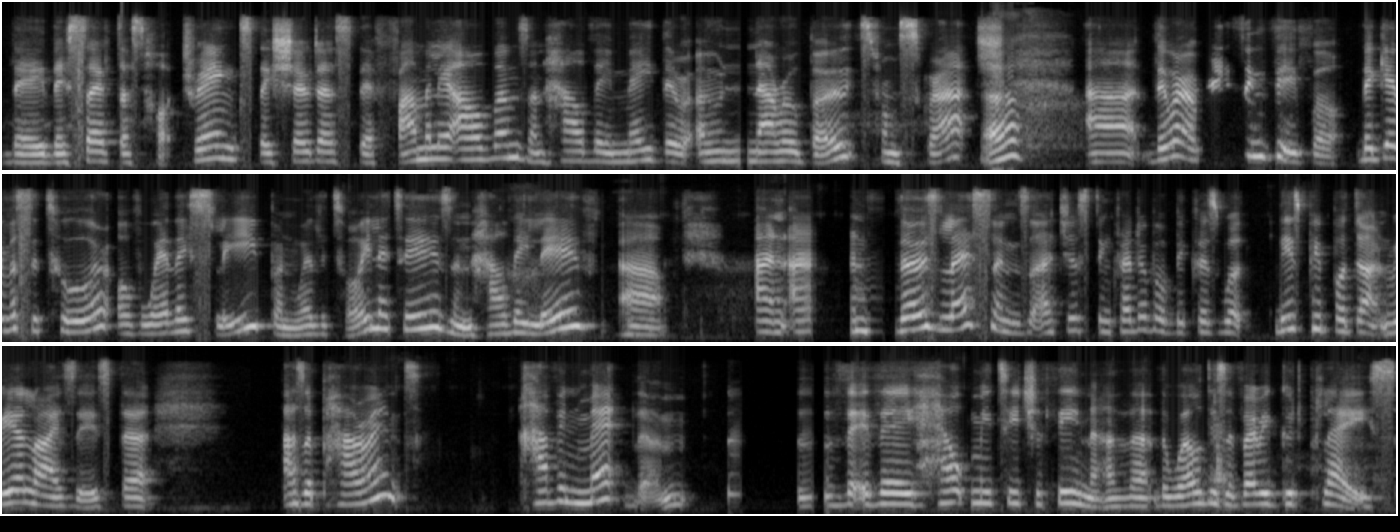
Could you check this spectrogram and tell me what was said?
They they served us hot drinks. They showed us their family albums and how they made their own narrow boats from scratch. Oh. Uh, they were amazing people. They gave us a tour of where they sleep and where the toilet is and how they live. Uh, and, and and those lessons are just incredible because what these people don't realize is that as a parent, having met them, they, they help me teach Athina that the world is a very good place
